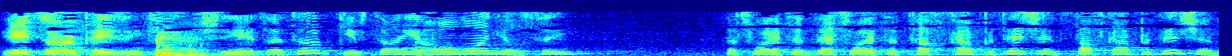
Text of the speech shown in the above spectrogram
The Yetzer pays in cash. The Yetzer Tov keeps telling you, "Hold on, you'll see." That's why it's a, that's why it's a tough competition. It's tough competition.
